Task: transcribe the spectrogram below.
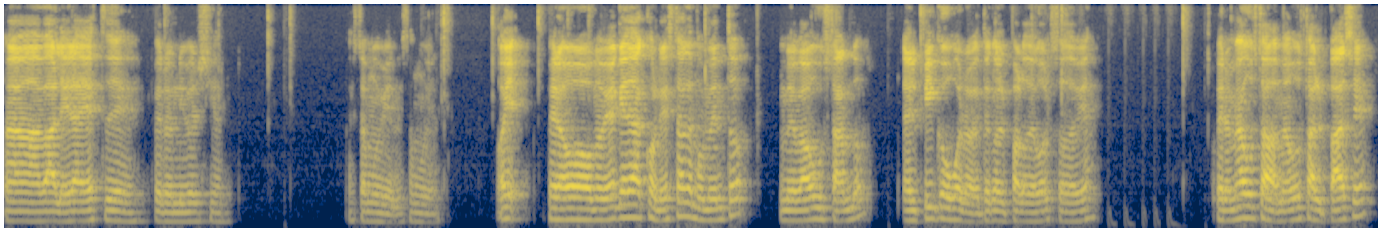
Ah, vale, era este, pero 100. Está muy bien, está muy bien. Oye, pero me voy a quedar con esta de momento. Me va gustando. El pico, bueno, tengo el palo de golf todavía. Pero me ha gustado, me ha gustado el pase.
